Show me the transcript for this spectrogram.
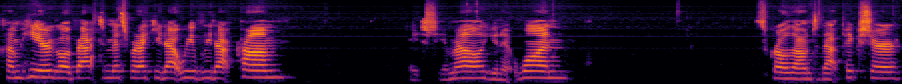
come here, go back to misswardecki.weebly.com, HTML, unit one, scroll down to that picture.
